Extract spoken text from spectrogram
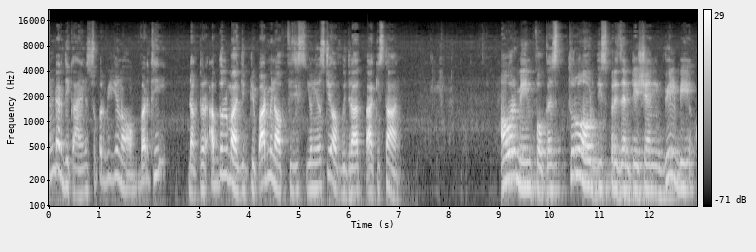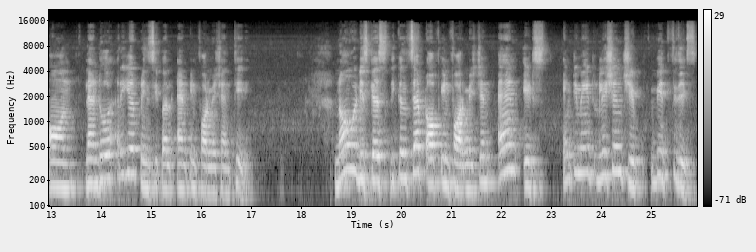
under the kind supervision of worthy doctor Abdul Majid department of physics university of Gujrat Pakistan Our main throughout this presentation will be on Landau area principle and information theory. Now we discuss the concept of information and its intimate relationship with physics.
